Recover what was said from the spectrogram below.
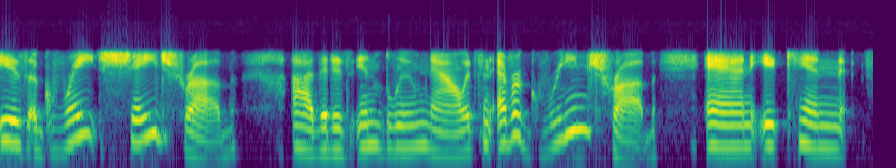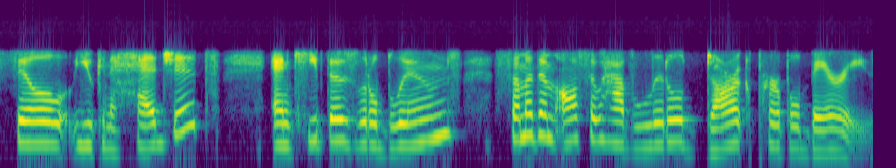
is a great shade shrub uh, that is in bloom now. It's an evergreen shrub, and it can fill. You can hedge it and keep those little blooms. Some of them also have little dark purple berries,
